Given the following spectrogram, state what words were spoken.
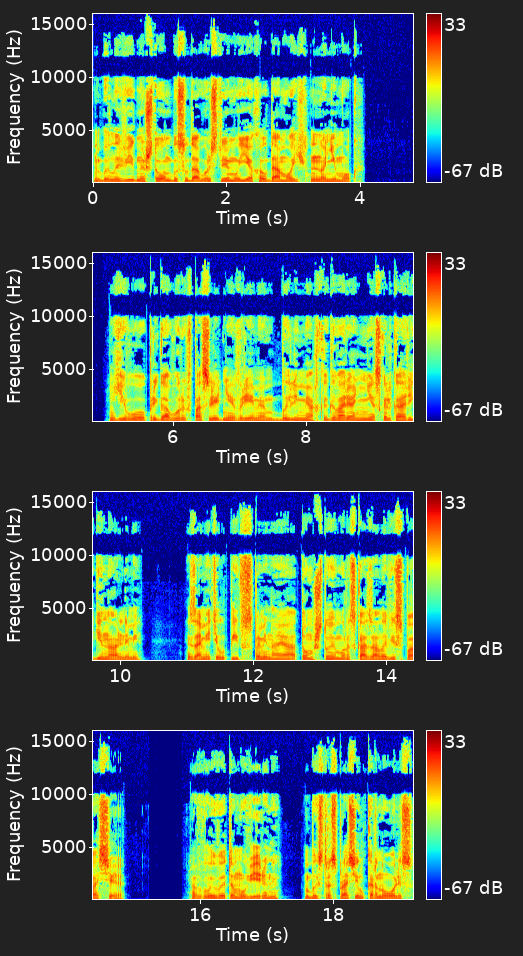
было видно, что он бы с удовольствием уехал домой, но не мог. Его приговоры в последнее время были, мягко говоря, несколько оригинальными, заметил Пит, вспоминая о том, что ему рассказала Веспасия. Вы в этом уверены? быстро спросил Корнуоллис.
